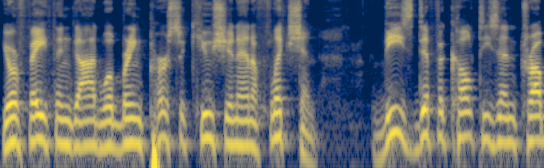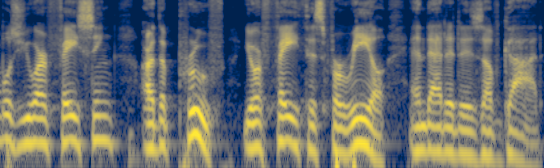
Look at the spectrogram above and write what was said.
Your faith in God will bring persecution and affliction. These difficulties and troubles you are facing are the proof your faith is for real and that it is of God.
